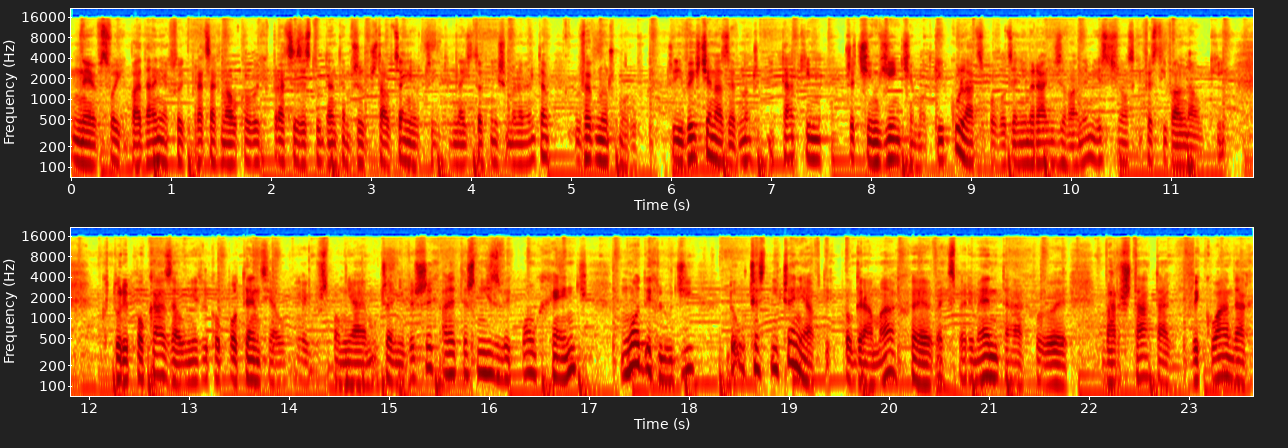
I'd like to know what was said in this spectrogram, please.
e, w swoich badaniach, w swoich pracach naukowych, pracy ze studentem przy kształceniu, czyli tym najistotniejszym elementem wewnątrz murów, czyli wyjście na zewnątrz i takim przedsięwzięciem od kilku lat z powodzeniem realizowanym jest Śląski Festiwal Nauki, który pokazał nie tylko potencjał, jak już wspomniałem, uczelni wyższych, ale też niezwykłą chęć młodych ludzi do uczestniczenia w tych programach, e, w eksperymentach, w warsztatach, w wykładach,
